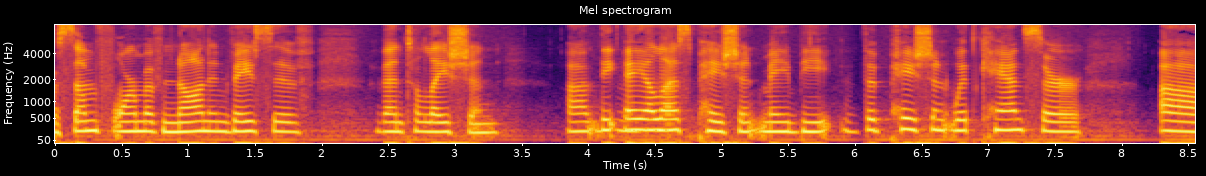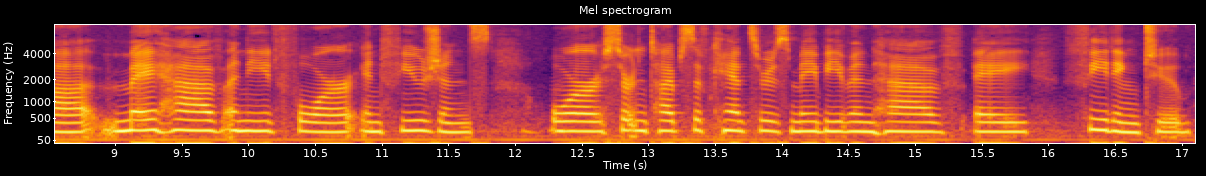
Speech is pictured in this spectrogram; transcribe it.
some form of non-invasive ventilation. Uh, the mm-hmm. ALS patient may be the patient with cancer. Uh, may have a need for infusions or certain types of cancers maybe even have a feeding tube.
